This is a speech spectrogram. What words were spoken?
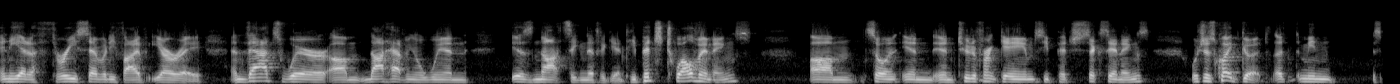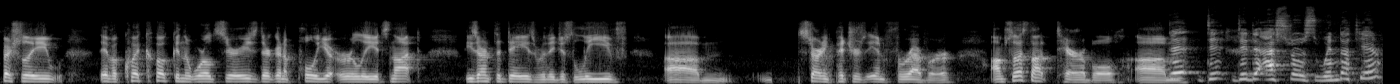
and he had a 375 ERA. And that's where um, not having a win is not significant. He pitched 12 innings. Um, so in, in, in two different games, he pitched six innings, which is quite good. I mean, especially they have a quick hook in the World Series. They're going to pull you early. It's not; these aren't the days where they just leave um, starting pitchers in forever. Um, so that's not terrible. Um, did, did did the Astros win that year?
